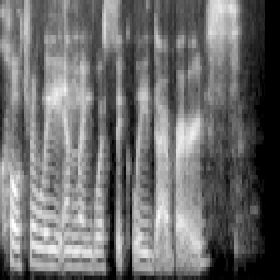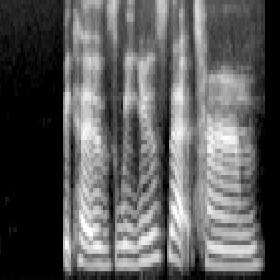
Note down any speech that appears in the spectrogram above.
culturally and linguistically diverse, because we use that term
